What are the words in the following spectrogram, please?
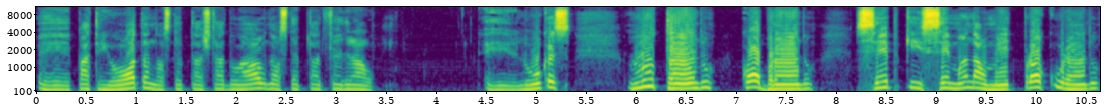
é, patriota, nosso deputado estadual, nosso deputado federal é, Lucas, lutando, cobrando, sempre que semanalmente procurando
